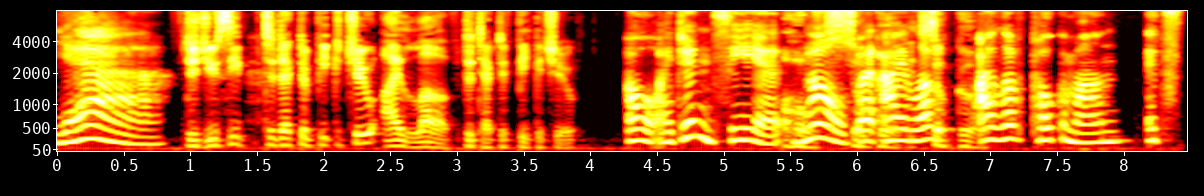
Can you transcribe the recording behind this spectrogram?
Yeah. Did you see Detective Pikachu? I love Detective Pikachu. Oh, I didn't see it. Oh, no, so but good. I love so I love Pokemon. It's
